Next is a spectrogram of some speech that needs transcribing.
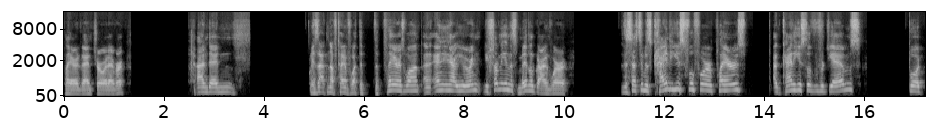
player adventure or whatever. And then is that enough time for what the, the players want? And and you know you're in you're suddenly in this middle ground where the system is kind of useful for players and kind of useful for GMs, but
